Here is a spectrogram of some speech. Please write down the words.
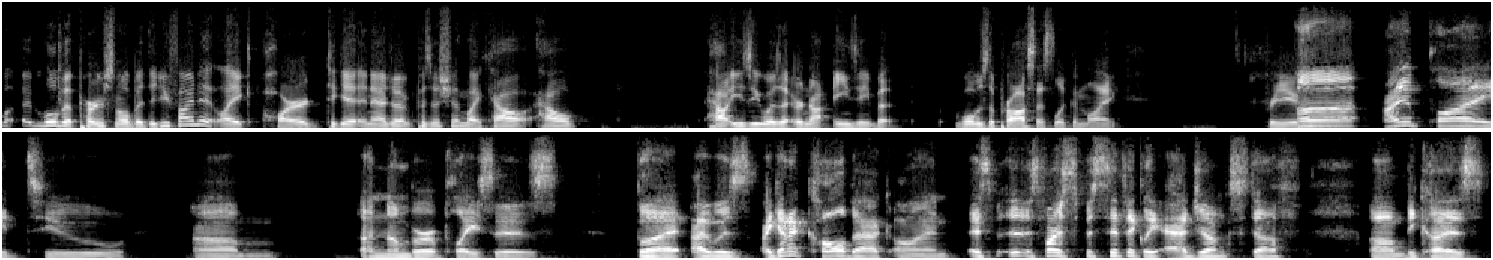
a little bit personal? But did you find it like hard to get an adjunct position? Like how how how easy was it, or not easy, but what was the process looking like for you? Uh, I applied to um, a number of places, but I was I got a call back on as as far as specifically adjunct stuff um, because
